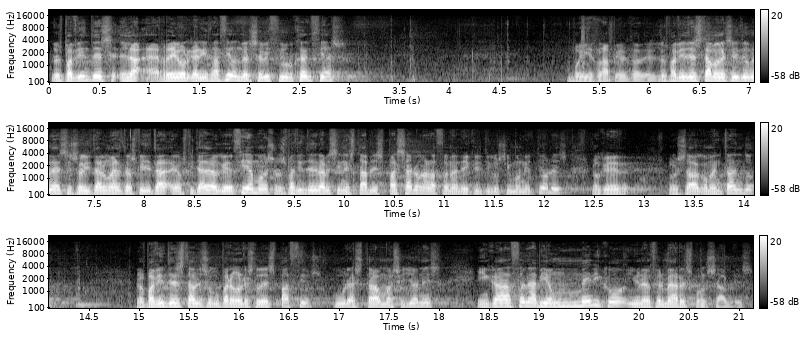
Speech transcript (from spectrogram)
Los pacientes, la reorganización del servicio de urgencias, voy rápido entonces. Los pacientes que estaban en urgencias se solicitaron un alta hospitalaria, lo que decíamos, los pacientes graves inestables pasaron a la zona de críticos y monitores, lo que os estaba comentando. Los pacientes estables ocuparon el resto de espacios, curas, traumas, sillones, y en cada zona había un médico y una enfermera responsables.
